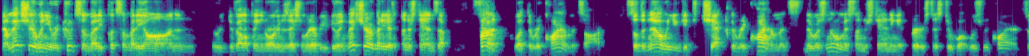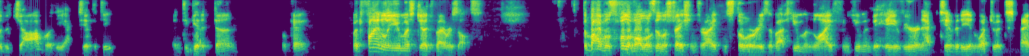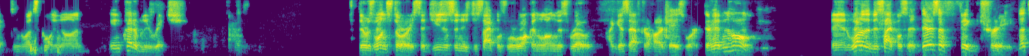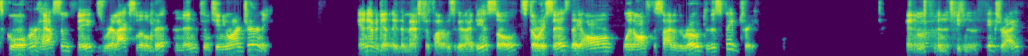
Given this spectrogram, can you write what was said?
Now, make sure when you recruit somebody, put somebody on, and you're developing an organization, whatever you're doing, make sure everybody understands up front what the requirements are. So that now, when you get to check the requirements, there was no misunderstanding at first as to what was required for the job or the activity and to get it done. Okay? But finally, you must judge by results the Bible's full of all those illustrations, right? And stories about human life and human behavior and activity and what to expect and what's going on. Incredibly rich. There was one story said Jesus and his disciples were walking along this road, I guess after a hard day's work. They're heading home. And one of the disciples said, There's a fig tree. Let's go over, have some figs, relax a little bit, and then continue our journey. And evidently the master thought it was a good idea, so the story says they all went off the side of the road to this fig tree. And it must have been the season of the figs, right?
